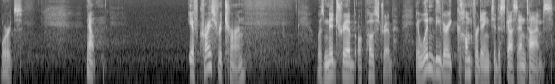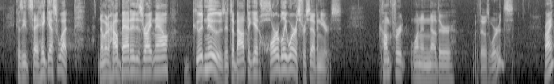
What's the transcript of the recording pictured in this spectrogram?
words. Now, if Christ's return was mid trib or post trib, it wouldn't be very comforting to discuss end times. Because he'd say, hey, guess what? No matter how bad it is right now, good news. It's about to get horribly worse for seven years. Comfort one another with those words, right?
